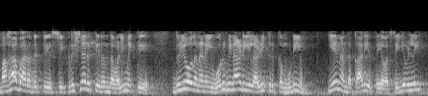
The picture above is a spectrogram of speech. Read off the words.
மகாபாரதத்தில் ஸ்ரீ கிருஷ்ணருக்கு இருந்த வலிமைக்கு துரியோதனனை ஒரு வினாடியில் அழித்திருக்க முடியும். ஏன் அந்த காரியத்தை அவர் செய்யவில்லை?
